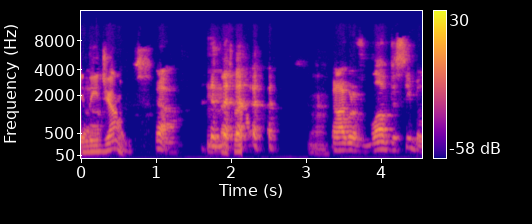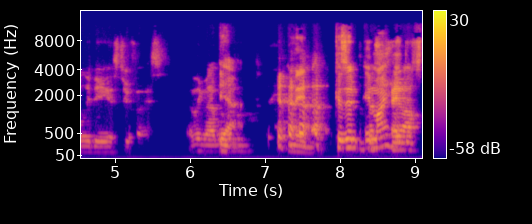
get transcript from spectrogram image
Tommy Lee Jones. yeah. Hmm. That's what- Yeah. And I would have loved to see Billy Dee as Two Face. I think that would. Yeah. I mean, Because in, in my head, it's,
